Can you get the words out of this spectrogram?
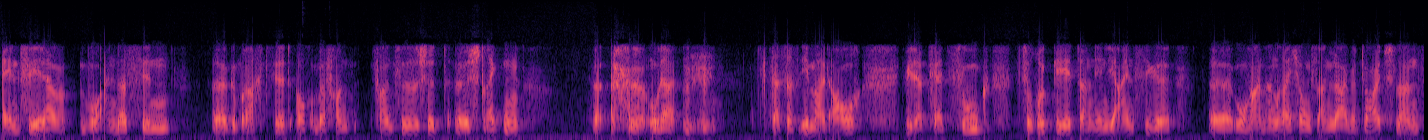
entweder woanders hin äh, gebracht wird, auch über Fran französische äh, Strecken, oder dass das eben halt auch wieder per Zug zurückgeht, dann in die einzige äh, Urananreicherungsanlage Deutschlands.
